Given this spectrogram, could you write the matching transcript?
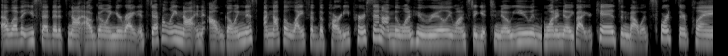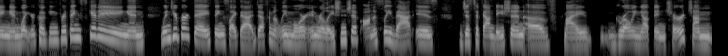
i love that you said that it's not outgoing. You're right. It's definitely not an outgoingness. I'm not the life of the party person. I'm the one who really wants to get to know you and want to know about your kids and about what sports they're playing and what you're cooking for thanksgiving and when's your birthday things like that. Definitely more in relationship. Honestly that is just a foundation of my growing up in church. I'm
